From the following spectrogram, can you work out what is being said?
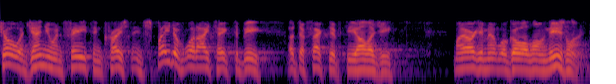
show a genuine faith in Christ in spite of what I take to be a defective theology, my argument will go along these lines.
